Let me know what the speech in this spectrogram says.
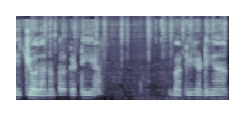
ਇਹ 14 ਨੰਬਰ ਗੱਡੀ ਆ। ਬਾਕੀ ਗੱਡੀਆਂ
